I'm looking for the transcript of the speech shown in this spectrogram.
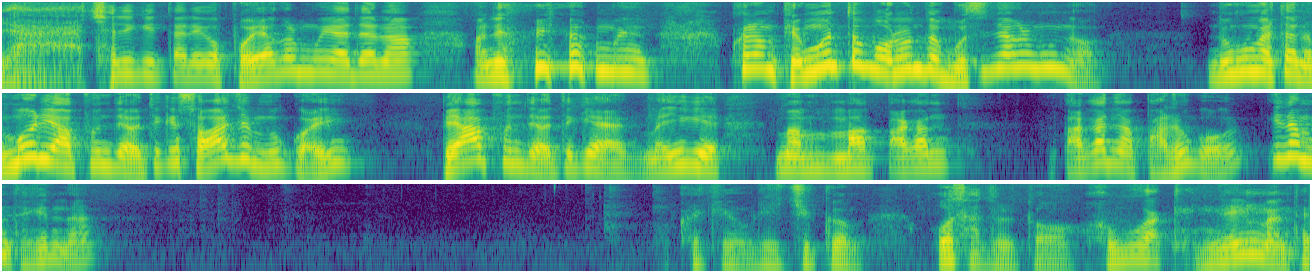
야 체력이 딸리고 보약을 먹어야 되나? 아니 뭐 그럼 병원도 모르는데 무슨 약을 먹노? 누구 말따는 머리 아픈데 어떻게 소화제 먹고 이? 배 아픈데 어떻게? 막 이게 막, 막 빨간 빨간 약 바르고 이러면 되겠나? 그렇게 우리 지금 의사들도 허구가 굉장히 많다.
